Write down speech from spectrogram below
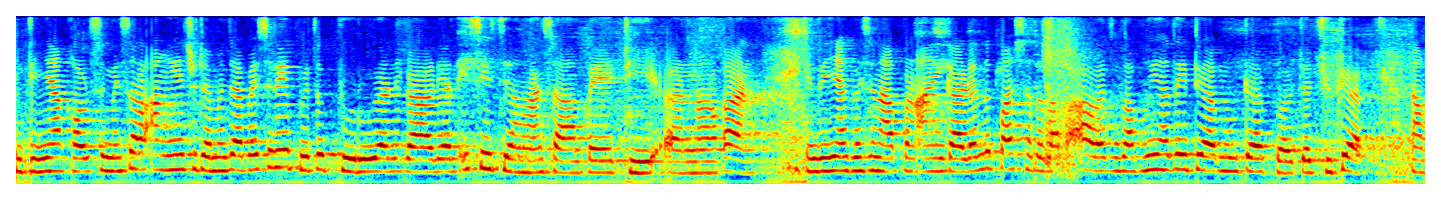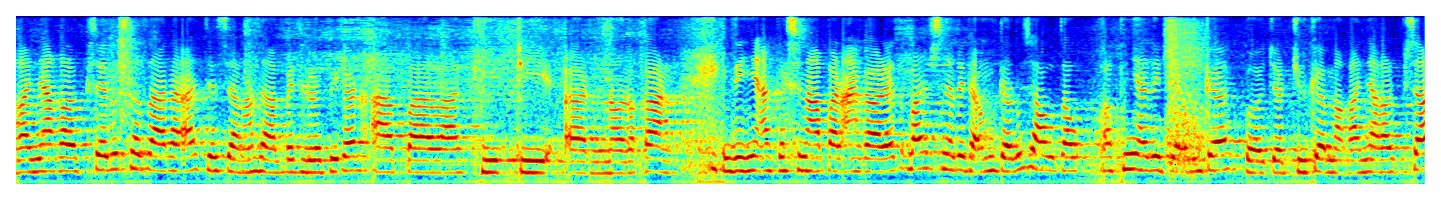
intinya kalau semisal anginnya sudah mencapai 1000 itu buruan kalian isi jangan sampai dienolkan intinya agar senapan angin kalian itu pas tetap awet tabungnya tidak mudah bocor juga. Makanya kalau bisa itu setara aja jangan sampai dilebihkan apalagi dienolkan intinya agar senapan angin kalian itu pastinya tidak mudah rusak atau tabungnya tidak mudah bocor juga. Makanya kalau bisa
